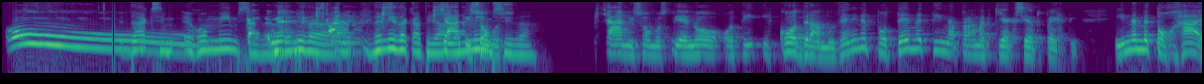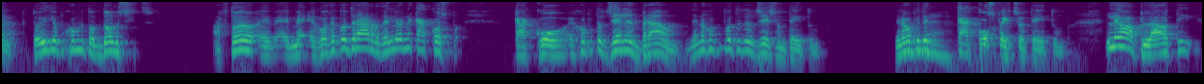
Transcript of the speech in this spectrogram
Ου! Εντάξει, εγώ memes Κα- είδα. με- δεν, είδα πιάνει- δεν είδα κάτι άλλο. πιάνεις Memes όμως. είδα. Πιάνεις όμως τι εννοώ, ότι η κόντρα μου δεν είναι ποτέ με την πραγματική αξία του παίχτη. Είναι με το hype. Το ίδιο που έχω με τον Doncic. Αυτό, ε, ε, με- εγώ δεν κοντράρω, δεν λέω είναι κακός. Κακό, έχω πει τον Jalen Brown. Δεν έχω πει ποτέ τον Jason Tatum. Δεν έχω πει Ναι. ότι κακός παίχτη ο Tatum. Λέω απλά ότι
